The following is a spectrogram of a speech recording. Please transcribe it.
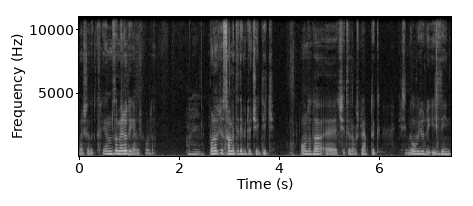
başladık. Yanımıza Melo da gelmiş burada. Aynen. Bu arada Samet'e de video çektik. Onda da e, çift hesaplaşma yaptık. Kesinlikle o videoyu da izleyin.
